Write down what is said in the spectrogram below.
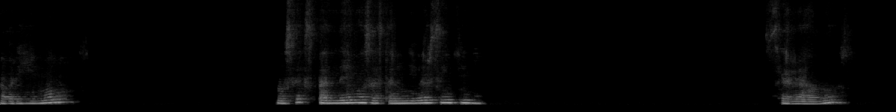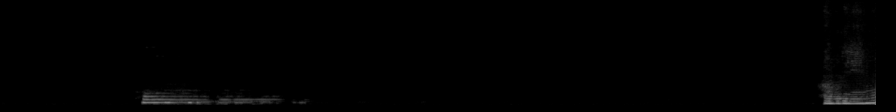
Abrimos. Nos expandemos hasta el universo infinito. Cerramos. Abrimos.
